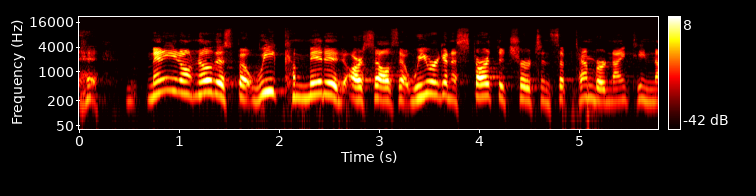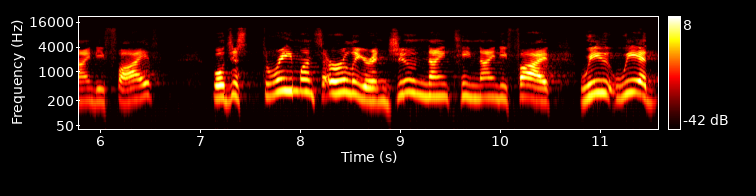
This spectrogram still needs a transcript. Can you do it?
many of you don't know this, but we committed ourselves that we were going to start the church in September 1995. Well, just three months earlier, in June 1995, we, we had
